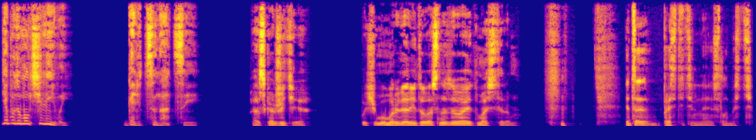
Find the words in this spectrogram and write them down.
Я буду молчаливой. Галлюцинации. А скажите, почему Маргарита вас называет мастером? Это простительная слабость.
